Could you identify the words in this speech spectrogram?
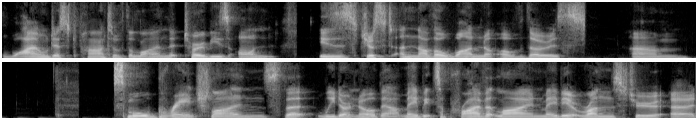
wildest part of the line that Toby's on is just another one of those um, small branch lines that we don't know about. Maybe it's a private line. Maybe it runs to a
